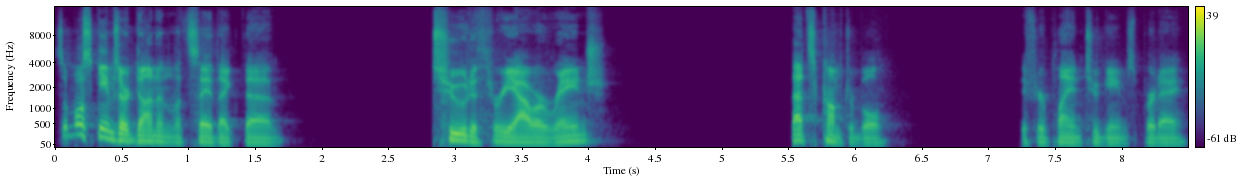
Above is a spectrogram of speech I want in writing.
So most games are done in, let's say, like the two to three hour range. That's comfortable if you're playing two games per day.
